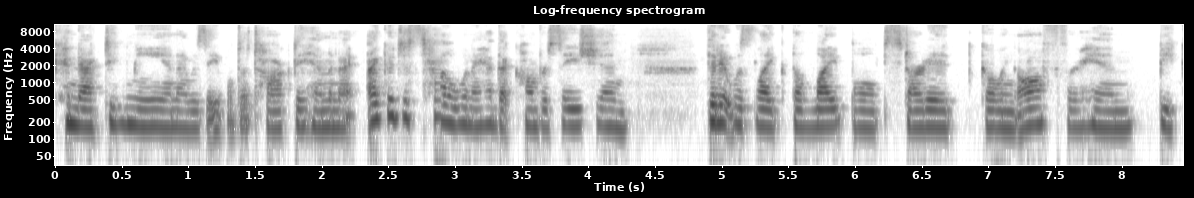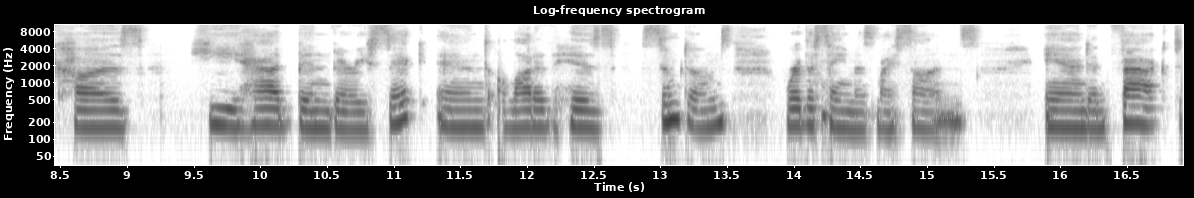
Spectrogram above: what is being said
connecting me and I was able to talk to him. And I, I could just tell when I had that conversation that it was like the light bulb started going off for him because he had been very sick and a lot of his symptoms were the same as my son's. And in fact,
